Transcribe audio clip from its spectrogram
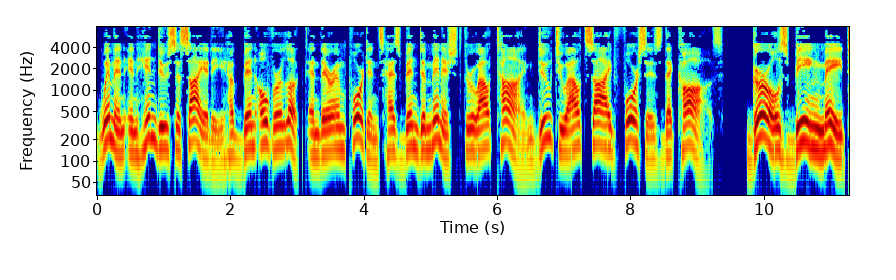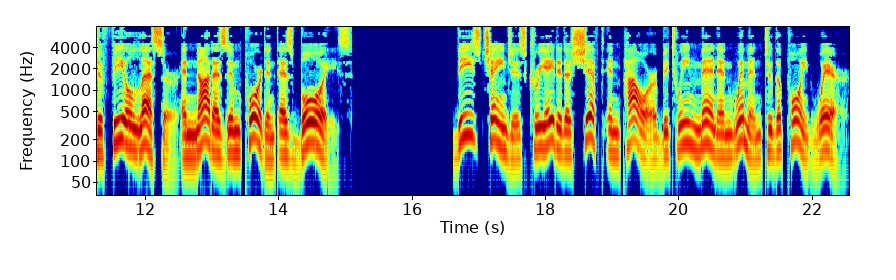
women in Hindu society have been overlooked and their importance has been diminished throughout time due to outside forces that cause girls being made to feel lesser and not as important as boys. These changes created a shift in power between men and women to the point where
